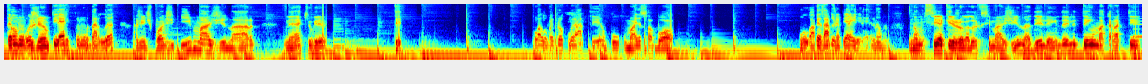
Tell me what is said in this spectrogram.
Então, o Jean-Pierre com o Darlan, a gente pode imaginar, né, que o Grêmio vai procurar ter um pouco mais essa bola. O, apesar do Jean-Pierre não, não ser aquele jogador que se imagina dele, ainda ele tem uma característica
